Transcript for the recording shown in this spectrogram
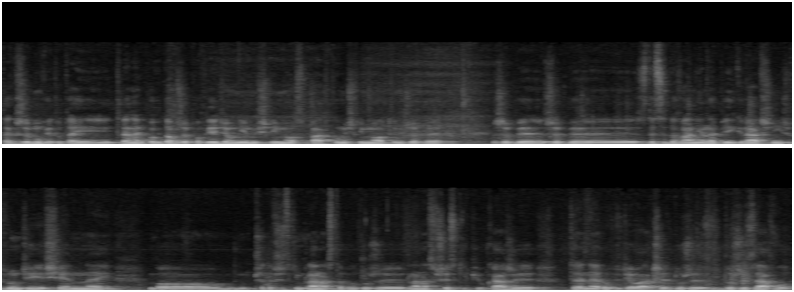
Także mówię, tutaj trener dobrze powiedział, nie myślimy o spadku, myślimy o tym, żeby, żeby, żeby zdecydowanie lepiej grać niż w rundzie jesiennej, bo przede wszystkim dla nas to był duży, dla nas wszystkich piłkarzy, trenerów, działaczy, duży, duży zawód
